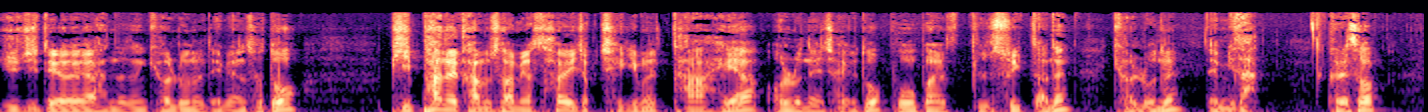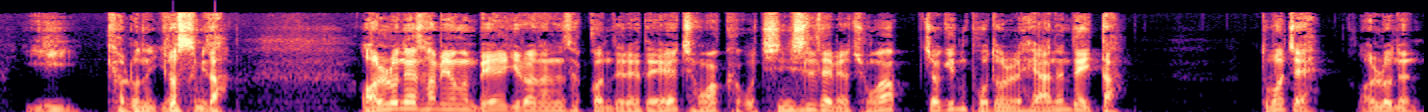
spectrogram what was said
유지되어야 한다는 결론을 내면서도 비판을 감수하며 사회적 책임을 다해야 언론의 자유도 보호받을 수 있다는 결론을 냅니다. 그래서 이 결론은 이렇습니다. 언론의 사명은 매일 일어나는 사건들에 대해 정확하고 진실되며 종합적인 보도를 해야 하는 데 있다. 두 번째, 언론은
